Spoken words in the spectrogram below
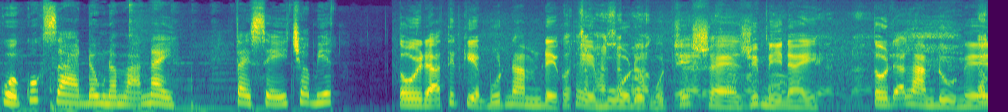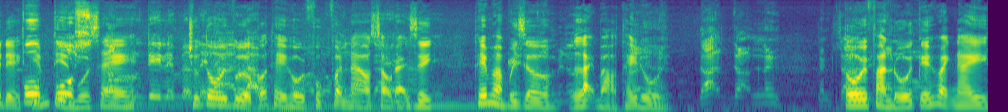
của quốc gia Đông Nam Á này. Tài xế cho biết. Tôi đã tiết kiệm 4 năm để có thể mua được một chiếc xe Jeepney này. Tôi đã làm đủ nghề để kiếm tiền mua xe. Chúng tôi vừa có thể hồi phục phần nào sau đại dịch, thế mà bây giờ lại bảo thay đổi. Tôi phản đối kế hoạch này.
